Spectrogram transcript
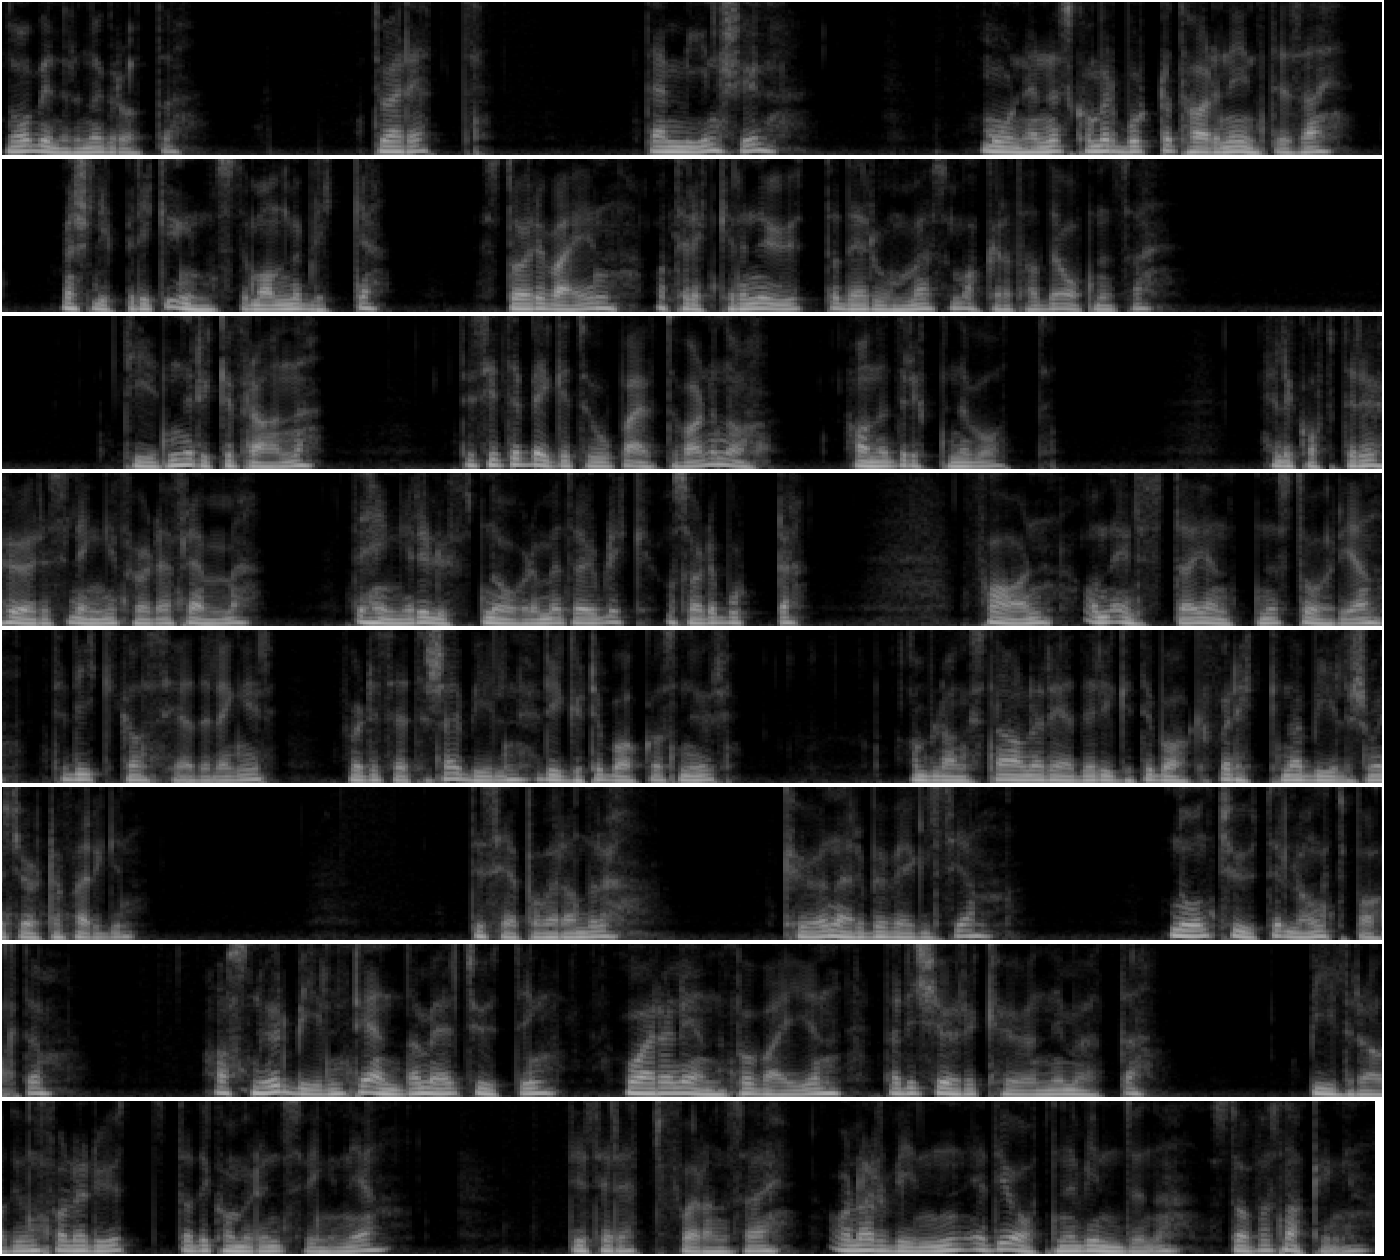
Nå begynner hun å gråte. Du har rett. Det er min skyld. Moren hennes kommer bort og tar henne inntil seg, men slipper ikke yngstemannen med blikket, står i veien og trekker henne ut av det rommet som akkurat hadde åpnet seg. Tiden rykker fra henne. De sitter begge to på autovernet nå, han er dryppende våt. Helikopteret høres lenge før det er fremme. Det henger i luften over dem et øyeblikk, og så er det borte. Faren og den eldste av jentene står igjen til de ikke kan se det lenger, før de setter seg i bilen, rygger tilbake og snur. Ambulansen er allerede rygget tilbake for rekken av biler som er kjørt av fergen. De ser på hverandre. Køen er i bevegelse igjen. Noen tuter langt bak dem. Han snur bilen til enda mer tuting og er alene på veien der de kjører køen i møte. Bilradioen faller ut da de kommer rundt svingen igjen. De ser rett foran seg og lar vinden i de åpne vinduene stå for snakkingen.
